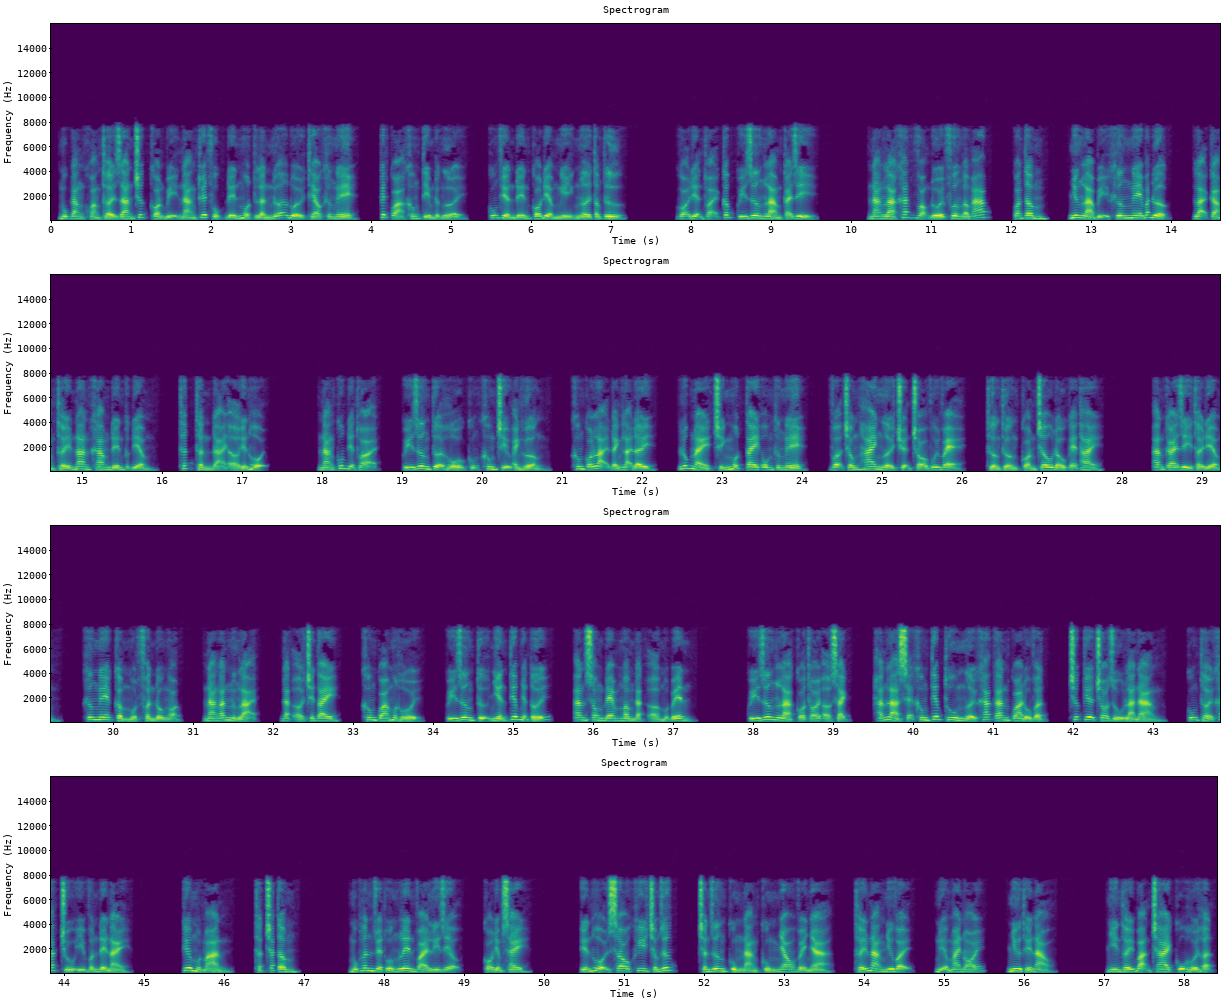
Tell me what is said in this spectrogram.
Mục đăng khoảng thời gian trước còn bị nàng thuyết phục đến một lần nữa đuổi theo Khương Nghê, kết quả không tìm được người, cũng phiền đến có điểm nghỉ ngơi tâm tư. Gọi điện thoại cấp Quý Dương làm cái gì? Nàng là khát vọng đối phương ấm áp, quan tâm, nhưng là bị Khương Nghê bắt được, lại cảm thấy nan kham đến cực điểm, thất thần đái ở hiến hội. Nàng cúp điện thoại, Quý Dương tựa hồ cũng không chịu ảnh hưởng, không có lại đánh lại đây, lúc này chính một tay ôm thương Nghê, vợ chồng hai người chuyện trò vui vẻ, thường thường còn trâu đầu ghé thai. Ăn cái gì thời điểm, Khương Nghê cầm một phần đồ ngọt, nàng ăn ngừng lại, đặt ở trên tay, không quá một hồi, Quý Dương tự nhiên tiếp nhận tới, ăn xong đem mâm đặt ở một bên. Quý Dương là có thói ở sạch, hắn là sẽ không tiếp thu người khác ăn qua đồ vật, trước kia cho dù là nàng, cũng thời khắc chú ý vấn đề này. Kia một màn, thật chắc tâm. Mục Hân Duyệt uống lên vài ly rượu, có điểm say. Tiến hội sau khi chấm dứt, Trần Dương cùng nàng cùng nhau về nhà, thấy nàng như vậy, nghĩa mai nói, như thế nào? Nhìn thấy bạn trai cũ hối hận.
